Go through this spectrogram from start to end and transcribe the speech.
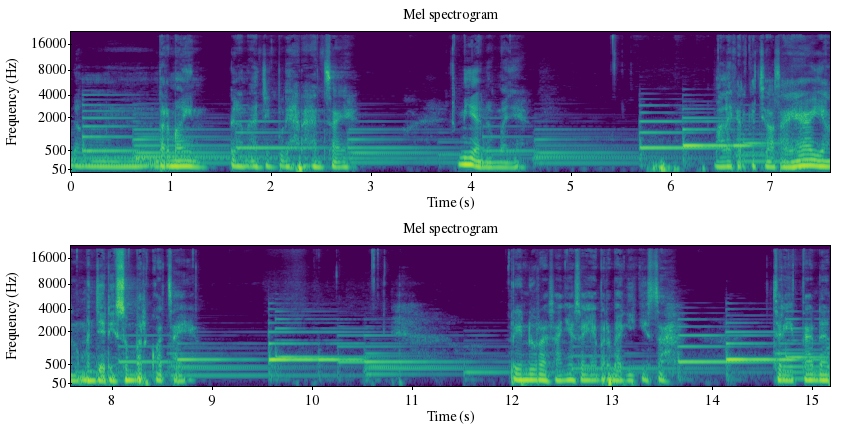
dan bermain dengan anjing peliharaan saya. Mia namanya. Malaikat kecil saya yang menjadi sumber kuat saya. Rindu rasanya saya berbagi kisah, cerita dan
